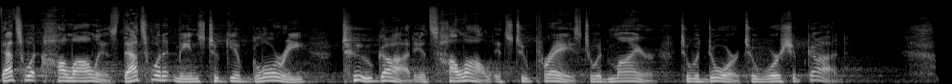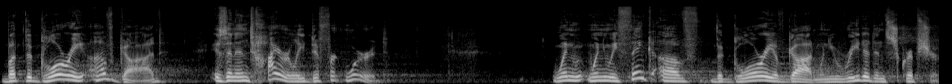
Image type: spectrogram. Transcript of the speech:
That's what halal is. That's what it means to give glory to God. It's halal. It's to praise, to admire, to adore, to worship God. But the glory of God is an entirely different word. When, when we think of the glory of God, when you read it in Scripture,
